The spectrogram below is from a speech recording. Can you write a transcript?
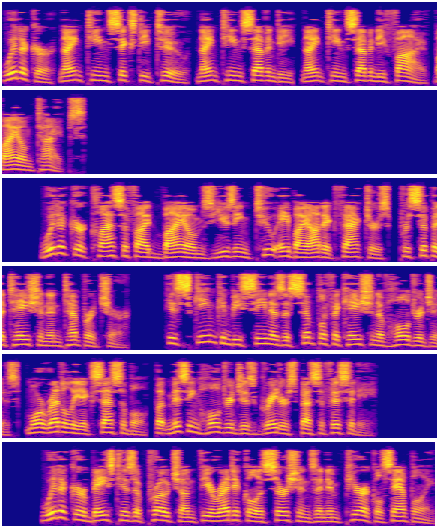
Whittaker 1962, 1970, 1975 biome types. Whittaker classified biomes using two abiotic factors, precipitation and temperature. His scheme can be seen as a simplification of Holdridge's, more readily accessible, but missing Holdridge's greater specificity. Whittaker based his approach on theoretical assertions and empirical sampling.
